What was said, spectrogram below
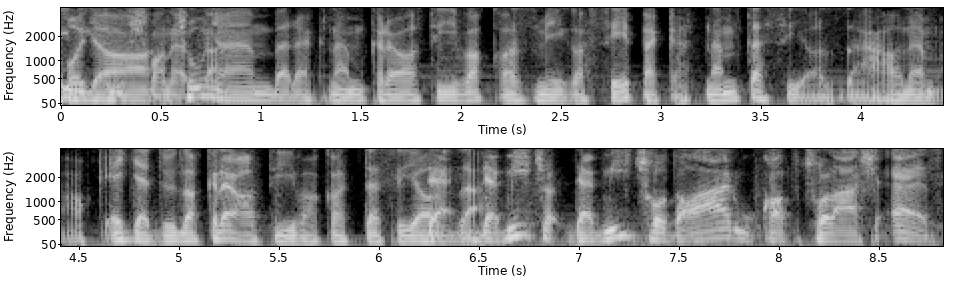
hogy a van csúnya ebben? emberek nem kreatívak, az még a szépeket nem teszi azzá, hanem a, egyedül a kreatívakat teszi De, azzá. de, micsoda, de micsoda árukapcsolás ez?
